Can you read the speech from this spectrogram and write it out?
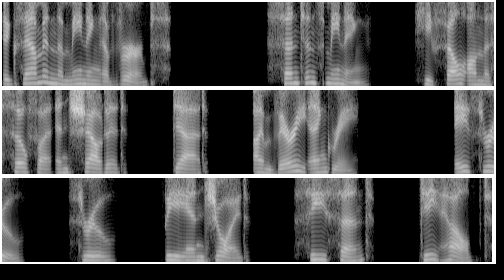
Examine the meaning of verbs. Sentence meaning He fell on the sofa and shouted, Dad, I'm very angry. A threw, threw, B enjoyed, C sent, D helped.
